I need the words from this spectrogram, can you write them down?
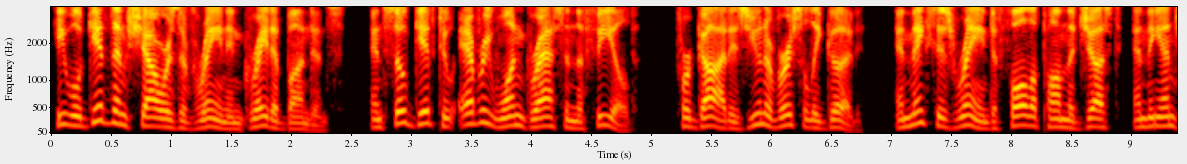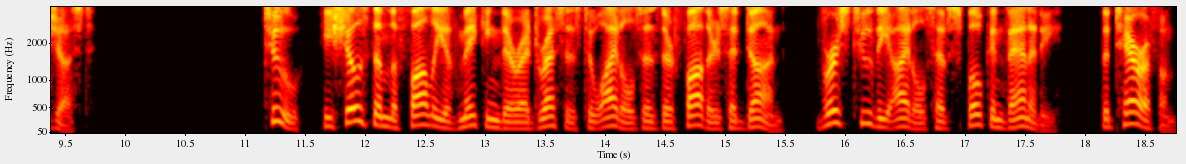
He will give them showers of rain in great abundance, and so give to every one grass in the field, for God is universally good, and makes his rain to fall upon the just and the unjust. 2. He shows them the folly of making their addresses to idols as their fathers had done, Verse 2 The idols have spoken vanity. The teraphim,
